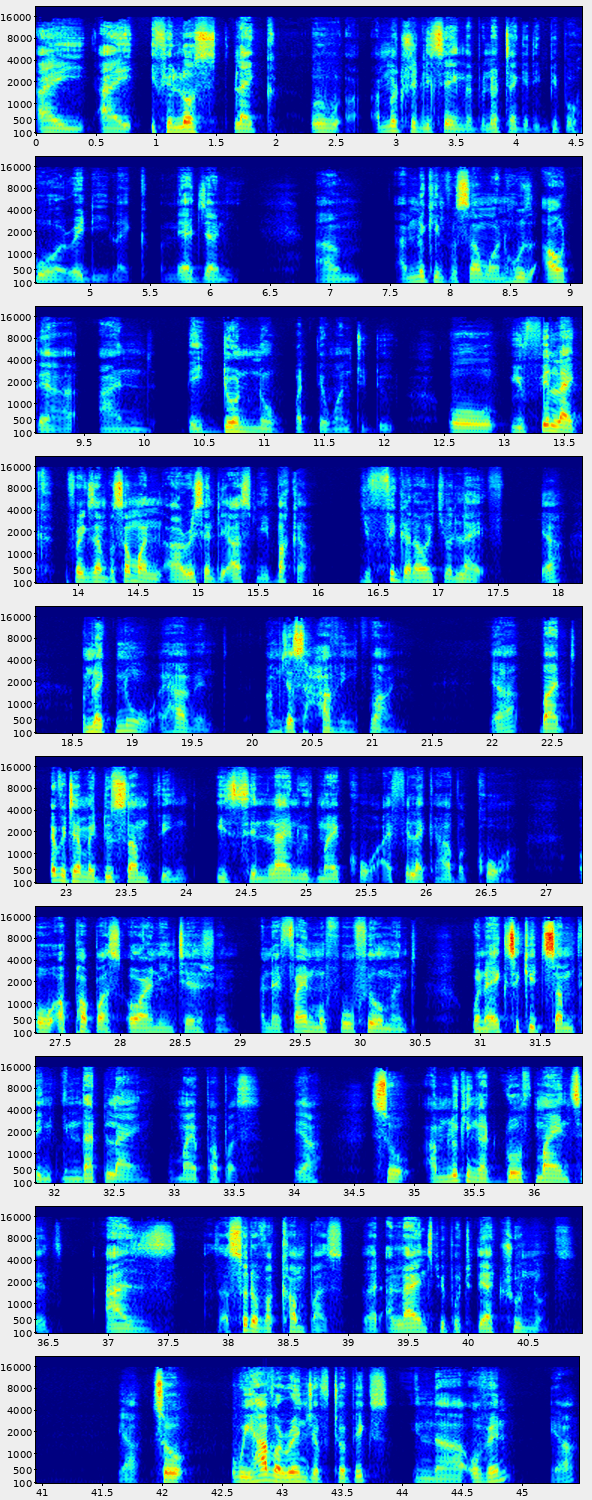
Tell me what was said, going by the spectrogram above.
I, I, if you're lost, like, oh, I'm not really saying that we're not targeting people who are already like on their journey. Um, I'm looking for someone who's out there and they don't know what they want to do, or you feel like, for example, someone uh, recently asked me, Bakka, you figured out your life, yeah? I'm like, no, I haven't. I'm just having fun yeah? But every time i do something it's in line with my core. I feel like i have a core or a purpose or an intention. And i find more fulfillment when i execute something in that line of my purpose. Yeah? So i'm looking at growth mindset as a sort of a compass that aligns people to their true north yeah? So we have a range of topics in the oven. Yeah?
